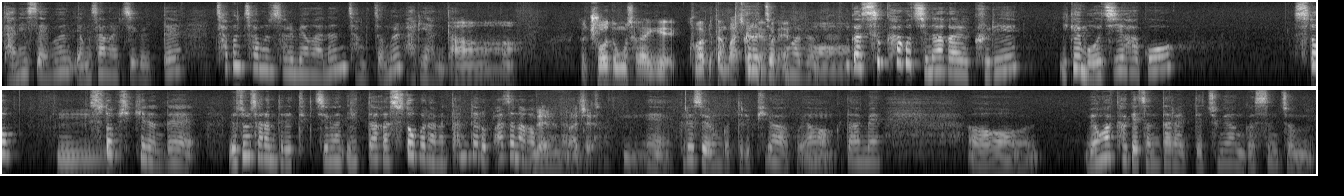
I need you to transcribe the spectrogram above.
담임쌤은 영상을 찍을 때 차분차분 설명하는 장점을 발휘한다. 아, 주어 동사가 이게 궁합이 딱 맞아야 그렇죠. 되는 거네요. 궁합을. 어. 그러니까 슥 하고 지나갈 글이 이게 뭐지 하고 스톱 음. 스톱 시키는데 요즘 사람들의 특징은 읽다가 스톱을 하면 딴 데로 빠져나가 네, 버린다는 맞아요. 거죠. 음. 예, 그래서 이런 것들이 필요하고요. 음. 그다음에 어, 명확하게 전달할 때 중요한 것은 좀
